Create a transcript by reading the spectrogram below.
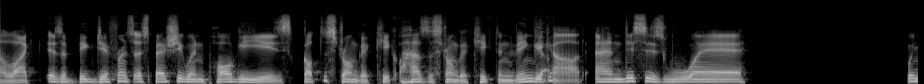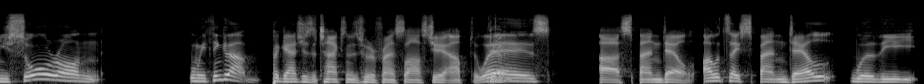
like there's a big difference, especially when Poggy is got the stronger kick, or has the stronger kick than Vingegaard. And this is where, when you saw on, when we think about Pogacar's attacks in the Tour de France last year, up to Wes, uh, I would say Spandel were the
